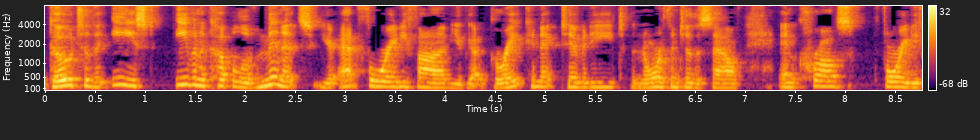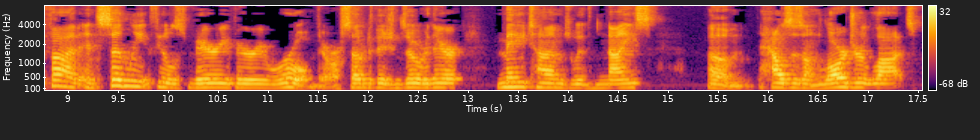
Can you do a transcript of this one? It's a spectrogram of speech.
go to the east, even a couple of minutes, you're at 485. You've got great connectivity to the north and to the south, and cross 485, and suddenly it feels very, very rural. There are subdivisions over there, many times with nice um, houses on larger lots,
